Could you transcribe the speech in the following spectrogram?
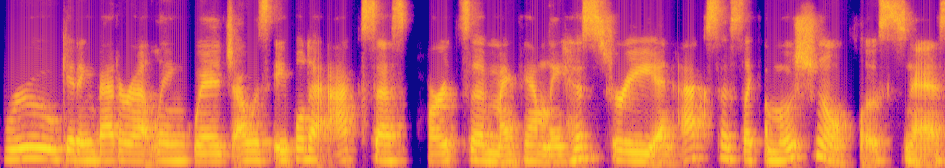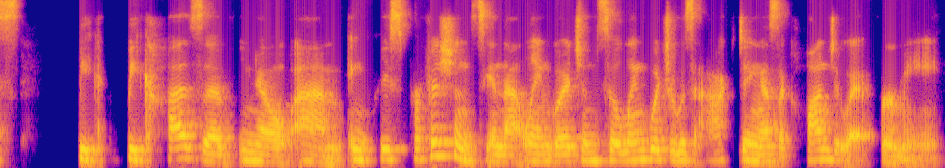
through getting better at language, I was able to access parts of my family history and access like emotional closeness be- because of you know um, increased proficiency in that language. And so language was acting as a conduit for me.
